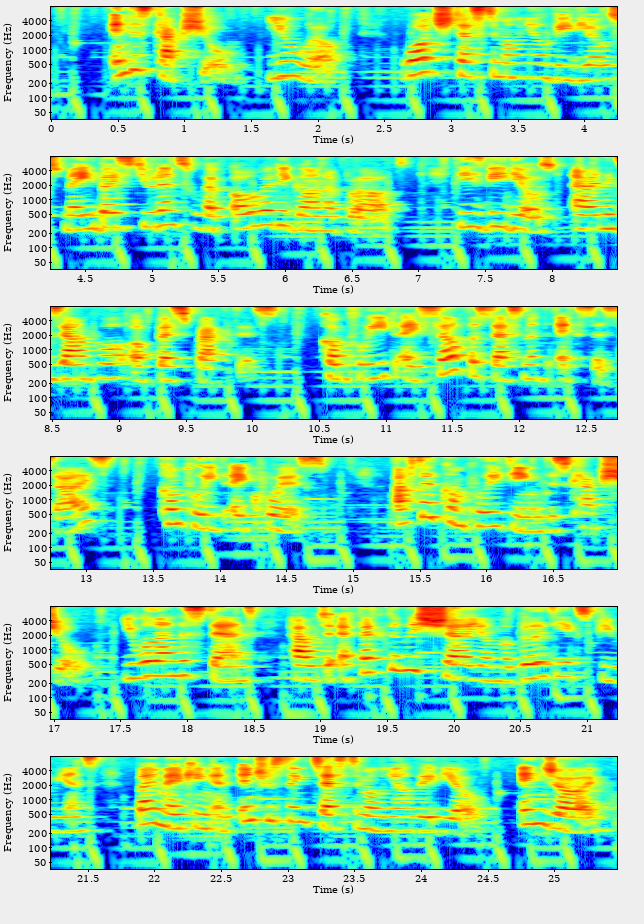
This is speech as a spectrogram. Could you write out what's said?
In this capsule, you will watch testimonial videos made by students who have already gone abroad. These videos are an example of best practice. Complete a self-assessment exercise. Complete a quiz. After completing this capsule, you will understand how to effectively share your mobility experience by making an interesting testimonial video. Enjoy!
